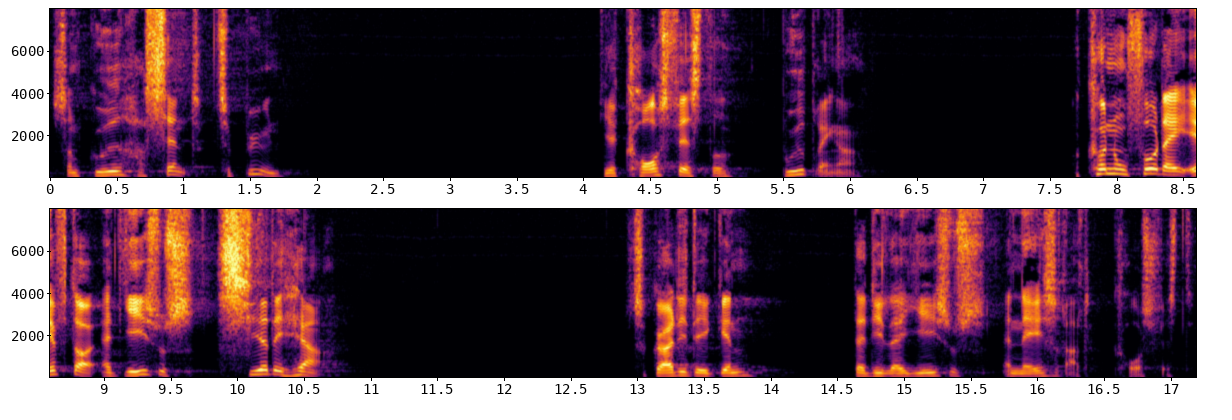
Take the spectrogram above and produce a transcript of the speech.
som Gud har sendt til byen. De har korsfæstet budbringere. Og kun nogle få dage efter, at Jesus siger det her, så gør de det igen, da de lader Jesus af Nazareth korsfæste.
